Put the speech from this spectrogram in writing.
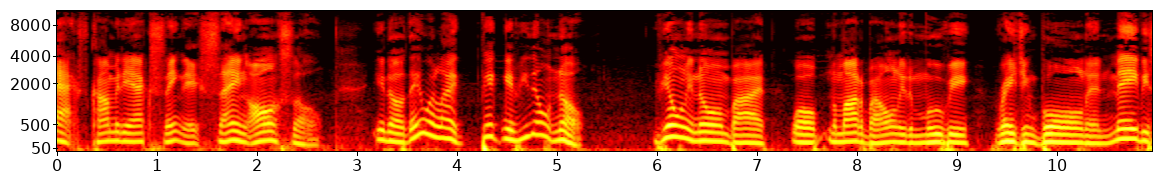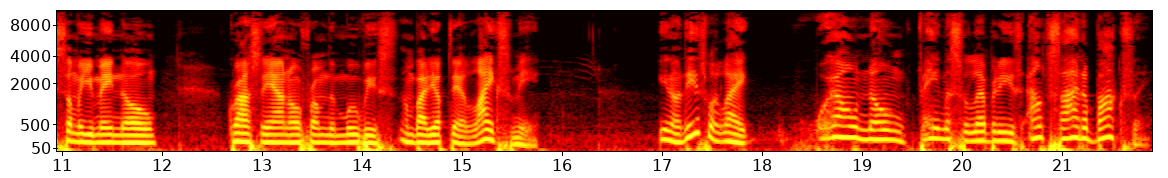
acts, comedy acts, sing. They sang also. You know, they were like big. If you don't know, if you only know them by, well, LaMotta by only the movie Raging Bull, and maybe some of you may know Graziano from the movie Somebody Up There Likes Me. You know, these were like well known, famous celebrities outside of boxing.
